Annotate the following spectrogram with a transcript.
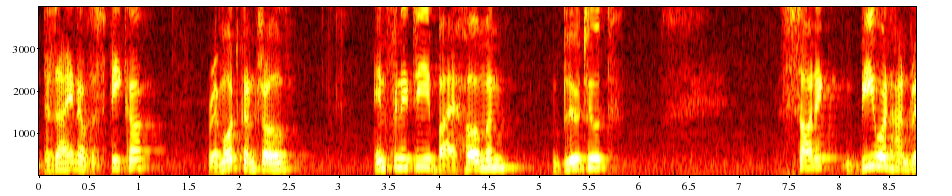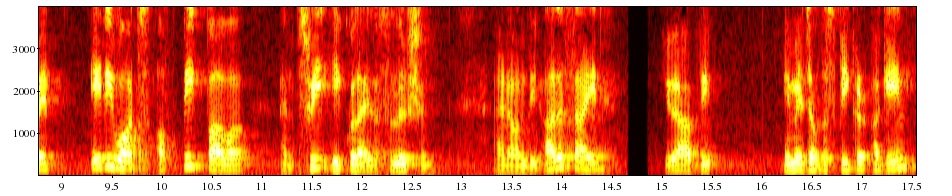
design of the speaker, remote control, Infinity by Harman, Bluetooth, Sonic B100 80 watts of peak power and 3 equalizer solution. And on the other side you have the image of the speaker again.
